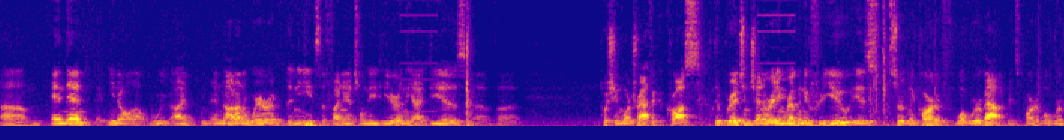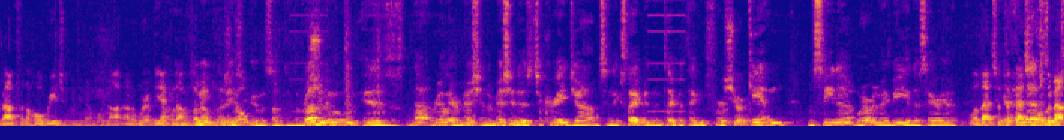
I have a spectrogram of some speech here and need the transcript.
Um, and then, you know, we, I am not unaware of the needs, the financial need here, and the ideas pushing more traffic across the bridge and generating revenue for you is certainly part of what we're about. It's part of what we're about for the whole region. You know, we're not unaware of the economic Let me, let me help you with something. The revenue is not really our mission. Our mission is to create jobs and excitement and type of things for Sure. Canton, Massena, wherever it may be in this area. Well, that's what the Yeah, and that's festival's about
